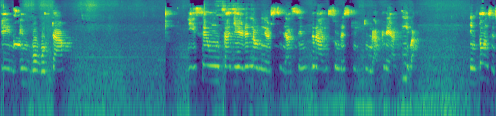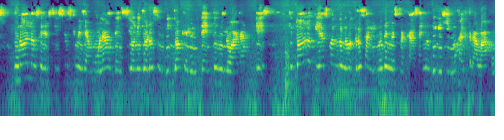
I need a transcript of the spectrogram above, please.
en, Bogotá la Universidad Central sobre escritura creativa. Entonces, uno de los ejercicios que me llamó la atención y yo los invito a que lo intenten y lo hagan es que todos los días cuando nosotros salimos de nuestra casa y nos dirigimos al trabajo,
